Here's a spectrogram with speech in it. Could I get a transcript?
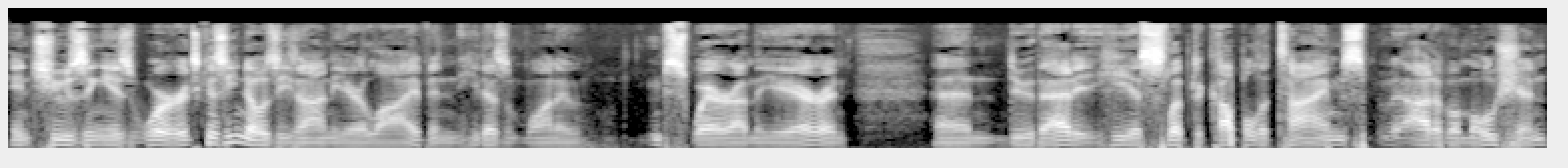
in choosing his words because he knows he's on the air live and he doesn't want to swear on the air and and do that. He has slipped a couple of times out of emotion,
